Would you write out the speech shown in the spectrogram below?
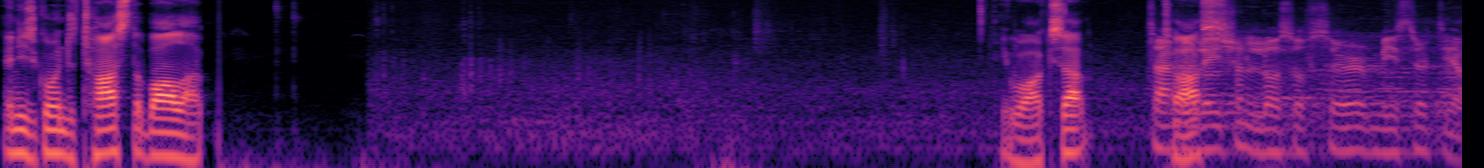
and he's going to toss the ball up. He walks up, Time toss, violation, loss of serve, Mr. Tiafoe.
